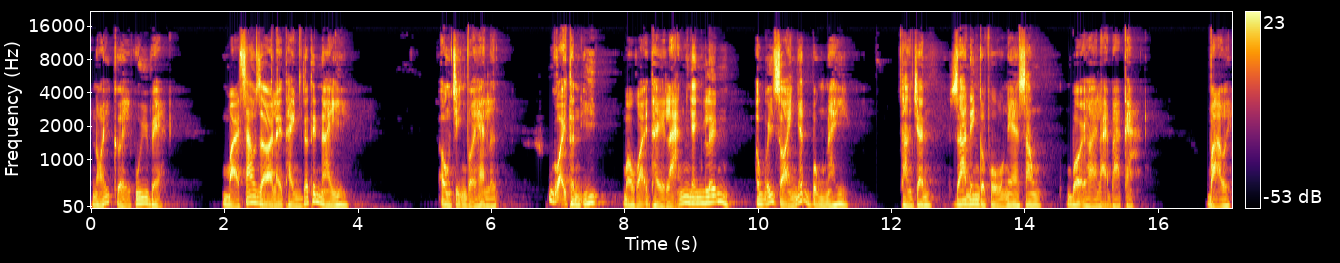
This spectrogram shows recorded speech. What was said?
Nói cười vui vẻ. Mà sao giờ lại thành ra thế này? Ông Trịnh vội hẹn lớn. Gọi thần y Mà gọi thầy lãng nhanh lên. Ông ấy giỏi nhất vùng này. Thằng Trần Gia đình của phủ nghe xong Vội hỏi lại bà cả. Bà ơi,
